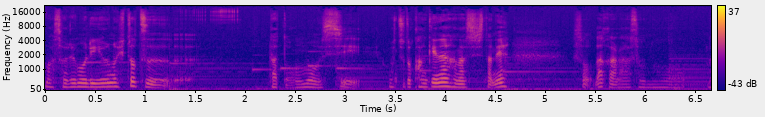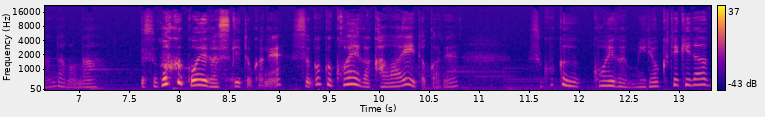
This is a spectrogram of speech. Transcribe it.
まあ、それも理由の一つだと思うしちょっと関係ない話したね。そうだからそのなんだろうなすごく声が好きとかねすごく声が可愛いとかねすごく声が魅力的だっ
